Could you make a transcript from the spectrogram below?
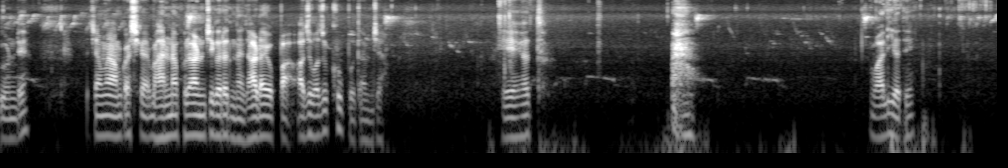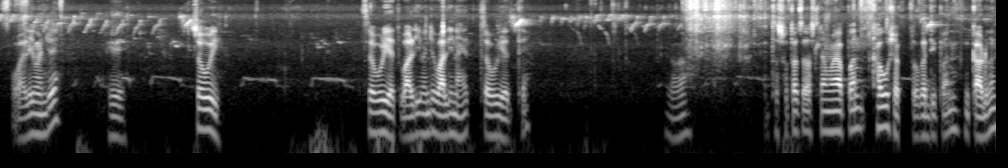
गोंडे. त्याच्यामुळे आमका अशी काय भारणा फुलं आणण्याची गरज नाही. झाडं पा आजूबाजू खूप होतं आमच्या. हे आहेत. वाली येते वाली म्हणजे हे चवळी. चवळी आहेत. वाली म्हणजे वाली नाहीत चवळी आहेत ते. बघा. आता स्वतःचं असल्यामुळे आपण खाऊ शकतो कधी पण काढून.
